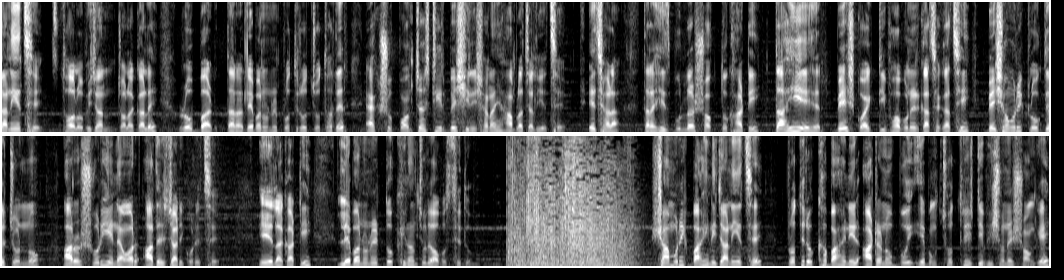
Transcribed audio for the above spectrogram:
জানিয়েছে, স্থল অভিযান চলাকালে রোববার তারা লেবাননের প্রতিরোধ যোদ্ধাদের একশো পঞ্চাশটির বেশি নিশানায় হামলা চালিয়েছে। এছাড়া তারা হিজবুল্লার শক্ত ঘাঁটি দাহিয়েহের বেশ কয়েকটি ভবনের কাছাকাছি বেসামরিক লোকদের জন্য আরও সরিয়ে নেওয়ার আদেশ জারি করেছে। এ এলাকাটি লেবাননের দক্ষিণাঞ্চলে অবস্থিত। সামরিক বাহিনী জানিয়েছে, প্রতিরক্ষা বাহিনীর আটানব্বই এবং ছত্রিশ ডিভিশনের সঙ্গে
